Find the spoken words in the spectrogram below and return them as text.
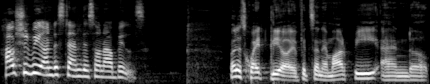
How should we understand this on our bills? Well, it's quite clear. If it's an MRP and uh,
